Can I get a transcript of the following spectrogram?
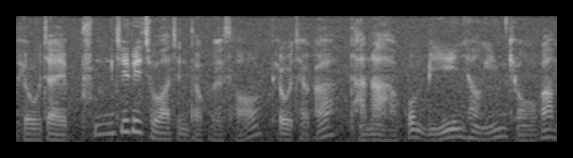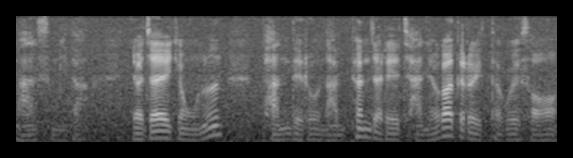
배우자의 품질이 좋아진다고 해서 배우자가 단아하고 미인형인 경우가 많습니다. 여자의 경우는 반대로 남편 자리에 자녀가 들어있다고 해서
